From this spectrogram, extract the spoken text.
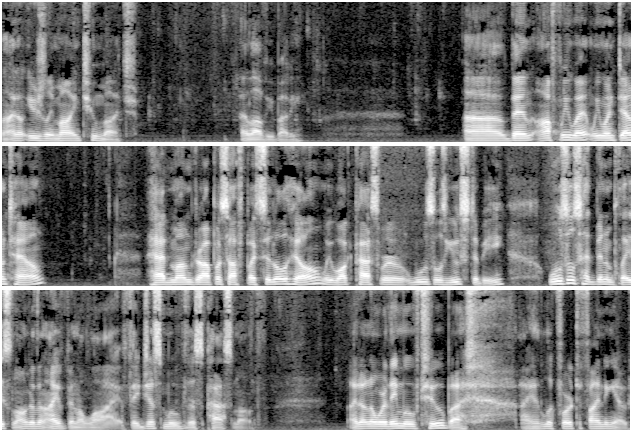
I don't usually mind too much. I love you, buddy. Uh, then off we went. We went downtown. Had mom drop us off by Citadel Hill. We walked past where Woozles used to be. Woozles had been in place longer than I've been alive. They just moved this past month. I don't know where they moved to, but I look forward to finding out.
